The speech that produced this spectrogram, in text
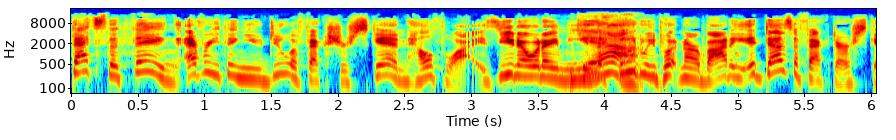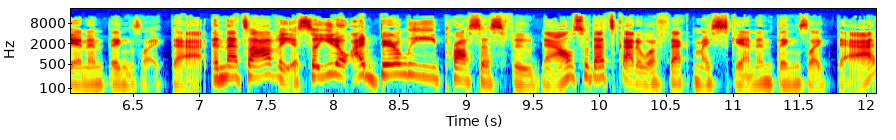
that's the thing. Everything you do affects your skin health wise. You know what I mean? Yeah. The food we put in our body, it does affect our skin and things like that, and that's obvious. So you know, I barely eat processed food now, so that's got to affect my skin and things like that.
